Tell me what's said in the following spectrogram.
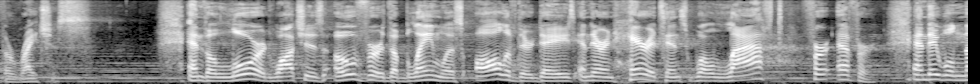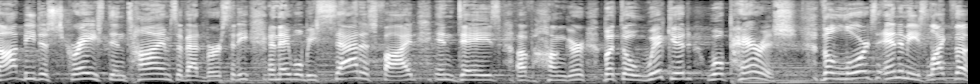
the righteous. And the Lord watches over the blameless all of their days, and their inheritance will last forever. And they will not be disgraced in times of adversity, and they will be satisfied in days of hunger. But the wicked will perish. The Lord's enemies, like the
